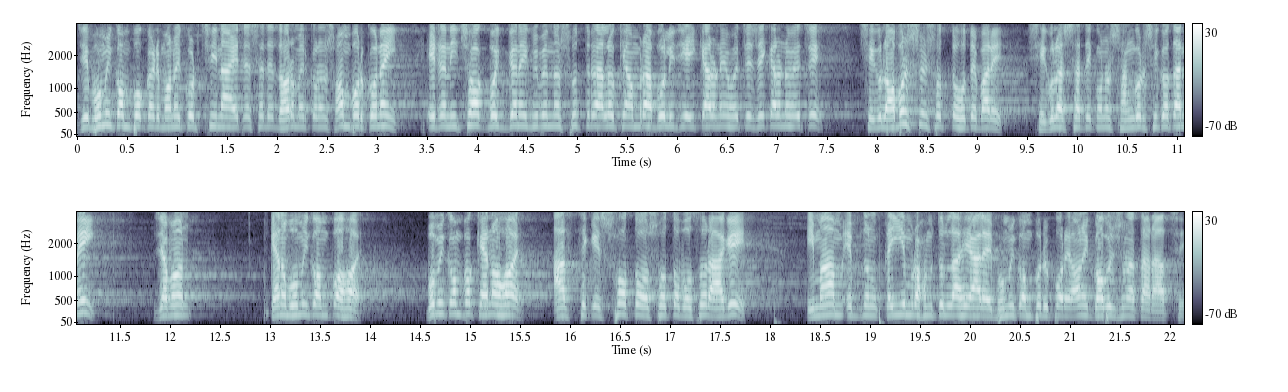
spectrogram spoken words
যে ভূমিকম্প করে মনে করছি না, এটার সাথে ধর্মের কোনো সম্পর্ক নেই। এটা নিছক বৈজ্ঞানিক বিভিন্ন সূত্রের আলোকে আমরা বলি যে এই কারণে হয়েছে, সেই কারণে হয়েছে। সেগুলো অবশ্যই সত্য হতে পারে। সেগুলোর সাথে কোনো সাংঘর্ষিকতা নেই। যেমন, কেন ভূমিকম্প হয়? ভূমিকম্প কেন হয়? আজ থেকে শত শত বছর আগে ইমাম ইবনুল কাইম রহমতুল্লাহ আলাই ভূমিকম্পের উপরে অনেক গবেষণা তার আছে।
